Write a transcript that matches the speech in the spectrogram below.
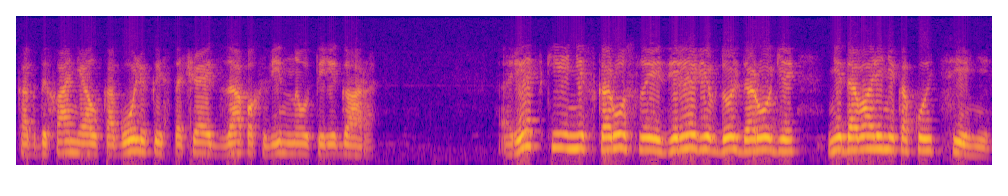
как дыхание алкоголика источает запах винного перегара. Редкие низкорослые деревья вдоль дороги не давали никакой тени,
